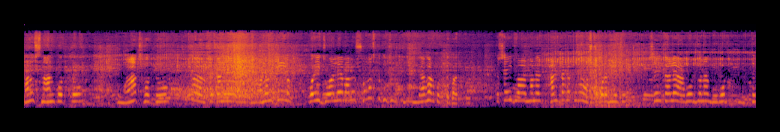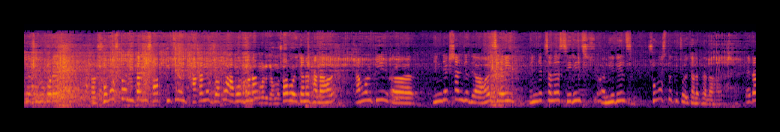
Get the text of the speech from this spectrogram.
মানুষ স্নান করতো মাছ হতো হ্যাঁ, সেখানে এমনকি ওই জলে মানুষ সমস্ত কিছু ব্যবহার করতে পারতো। তো সেই জল মানে খালটাকে পুরো নষ্ট করে দিয়েছে। সেই খালে আবর্জনা গোবর থেকে শুরু করে সমস্ত নিকাশি সব কিছু ওই খাটালের যত আবর্জনা সব ওইখানে ফেলা হয়। এমনকি ইঞ্জেকশন যে দেওয়া হয় সেই ইঞ্জেকশনের সিরিঞ্জ নিডিলস সমস্ত কিছু ওইখানে ফেলা হয়। এটা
